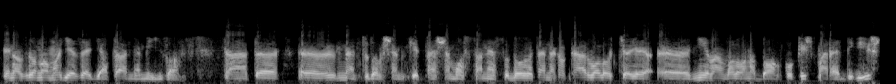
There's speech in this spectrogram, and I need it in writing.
Én azt gondolom, hogy ez egyáltalán nem így van. Tehát nem tudom semmiképpen sem osztani ezt a dolgot. Ennek a kárvalótjai nyilvánvalóan a bankok is, már eddig is,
